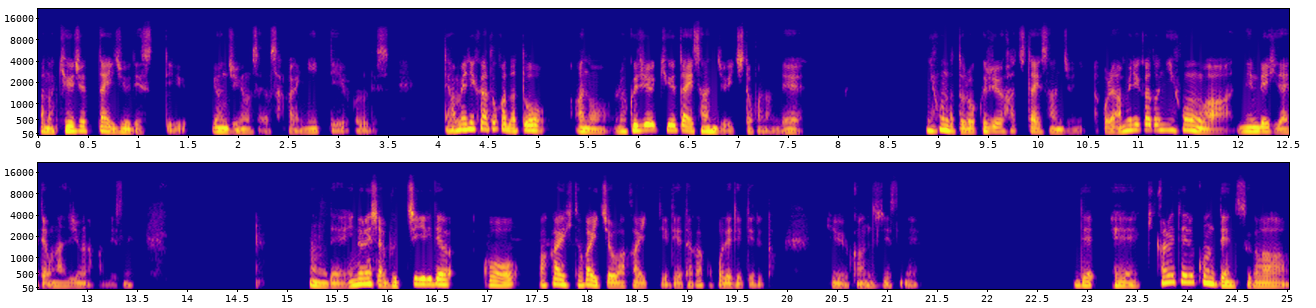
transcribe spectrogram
あの90対10ですっていう、44歳を境にっていうことです。で、アメリカとかだと、あの、69対31とかなんで、日本だと68対32。これアメリカと日本は年齢比大体同じような感じですね。なので、インドネシアはぶっちぎりで、こう、若い人が一応若いっていうデータがここで出てるという感じですね。で、えー、聞かれてるコンテンツが、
